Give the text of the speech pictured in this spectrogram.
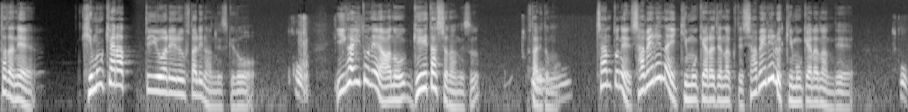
ただね、キモキャラって言われる二人なんですけど。意外とね、あの、芸達者なんです。二人とも。ちゃんとね、喋れないキモキャラじゃなくて、喋れるキモキャラなんでお、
